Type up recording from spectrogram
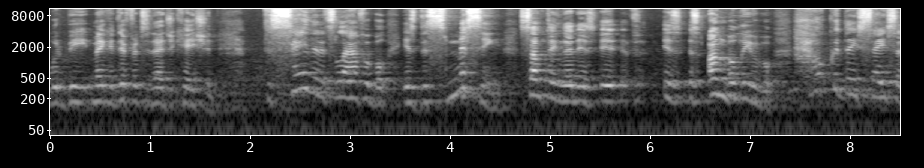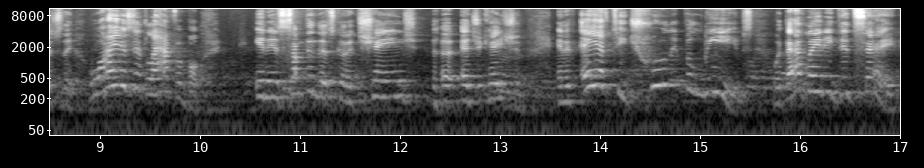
would be, make a difference in education. To say that it's laughable is dismissing something that is, is, is unbelievable. How could they say such a thing? Why is it laughable? It is something that's going to change uh, education. And if AFT truly believes what that lady did say,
